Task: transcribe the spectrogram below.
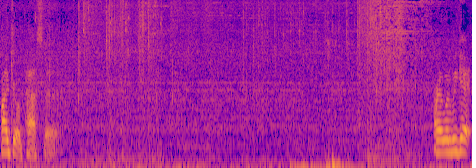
I drove past it. All right, what do we get?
